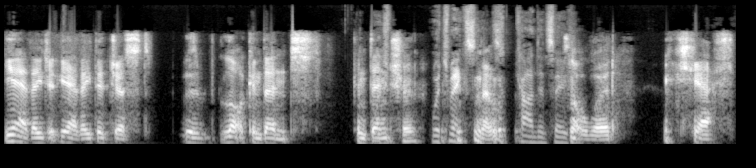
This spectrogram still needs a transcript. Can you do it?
Yeah, they ju- yeah they did just there's a lot of condensed condenser. Which makes No. sense. It's not a word. yeah, is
